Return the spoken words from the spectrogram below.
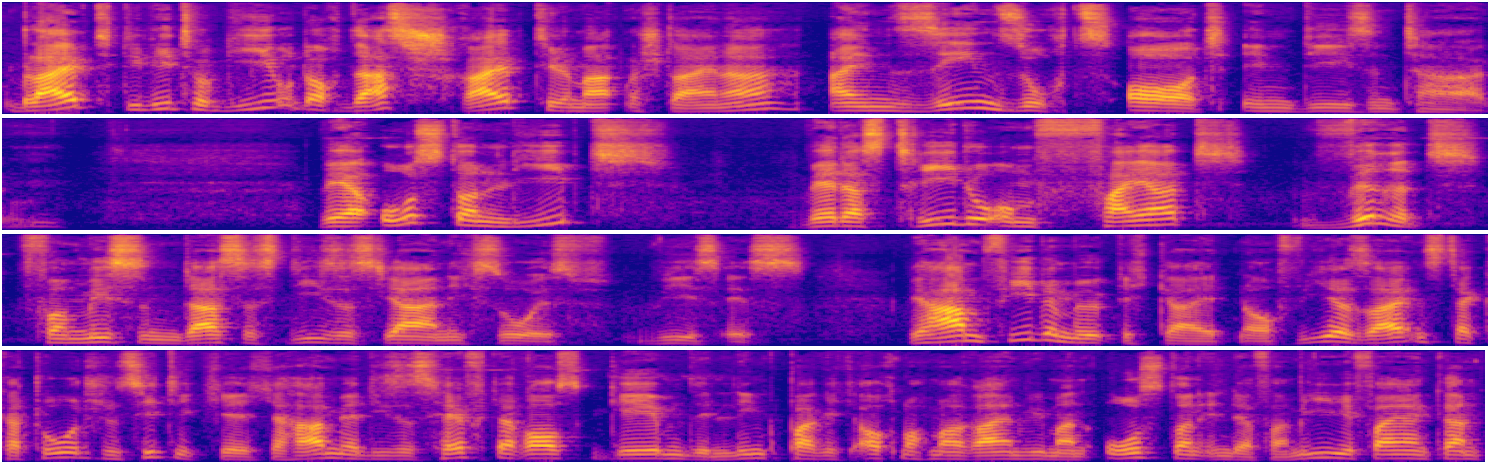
bleibt die Liturgie, und auch das schreibt Till Markensteiner, ein Sehnsuchtsort in diesen Tagen. Wer Ostern liebt, wer das Triduum feiert, wird vermissen, dass es dieses Jahr nicht so ist, wie es ist. Wir haben viele Möglichkeiten. Auch wir seitens der katholischen Citykirche haben ja dieses Heft herausgegeben. Den Link packe ich auch nochmal rein, wie man Ostern in der Familie feiern kann.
